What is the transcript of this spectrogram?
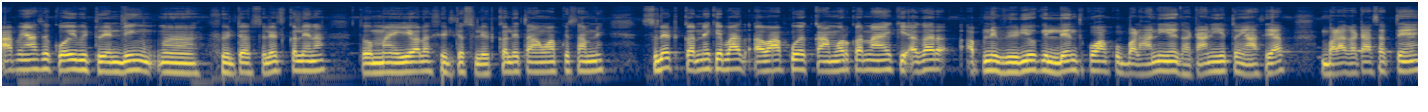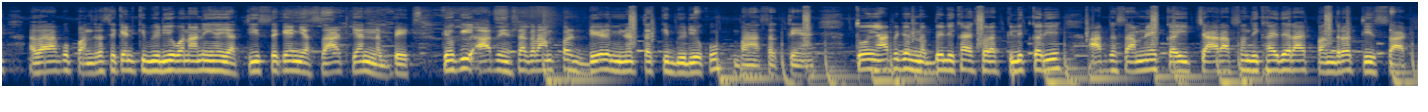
आप यहाँ से कोई भी ट्रेंडिंग फ़िल्टर सेलेक्ट कर लेना। तो मैं ये वाला फ़िल्टर सेलेक्ट कर लेता हूँ आपके सामने। सेलेक्ट करने के बाद अब आपको एक काम और करना है कि अगर अपने वीडियो की लेंथ को आपको बढ़ानी है, घटानी है तो यहाँ से आप बड़ा घटा सकते हैं। अगर आपको 15 सेकेंड की वीडियो बनानी है या 30 सेकेंड या 60 या 90 क्योंकि आप इंस्टाग्राम पर डेढ़ मिनट तक की वीडियो को बना सकते हैं। तो यहाँ पे जो 90 लिखा है, इस पर आप क्लिक करिए। आपके सामने कई चार ऑप्शन दिखाई दे रहा है, पंद्रह, तीस, साठ।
